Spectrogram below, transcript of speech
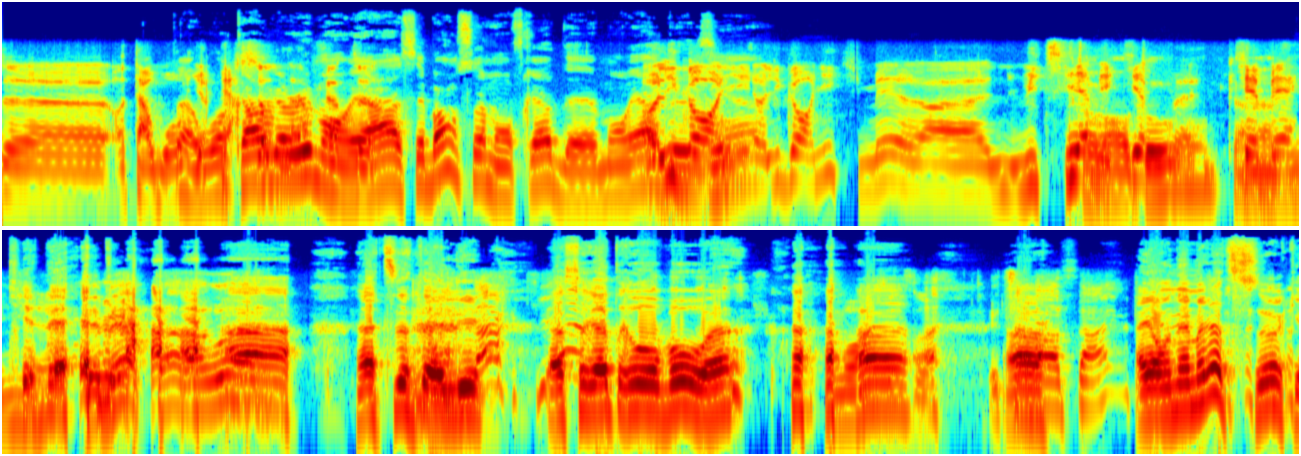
Ottawa. Il y a Ottawa, personne. Calgary, en fait, euh, Montréal. C'est bon, ça, mon frère de Montréal. Oli. Gagné, Oli Gagné qui met euh, huitième équipe euh, Canadien. Québec. Québec. Québec, ah ouais! Ah! Oli. Ça serait trop beau, hein? euh, ouais, c'est ça. Es-tu Ah. Hey, on aimerait tout ça que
